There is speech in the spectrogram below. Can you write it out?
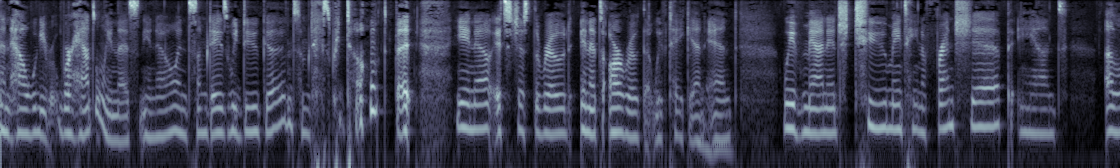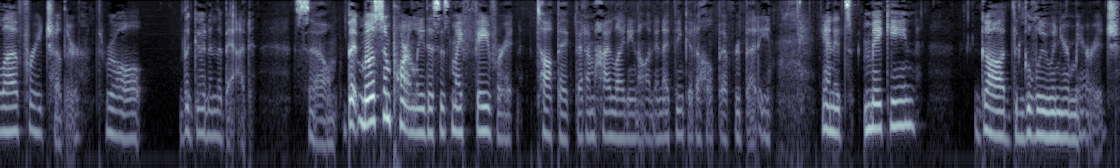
and how we we're handling this, you know, and some days we do good and some days we don't, but you know, it's just the road and it's our road that we've taken mm-hmm. and we've managed to maintain a friendship and a love for each other through all the good and the bad. So, but most importantly, this is my favorite topic that I'm highlighting on and I think it'll help everybody. And it's making God the glue in your marriage.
